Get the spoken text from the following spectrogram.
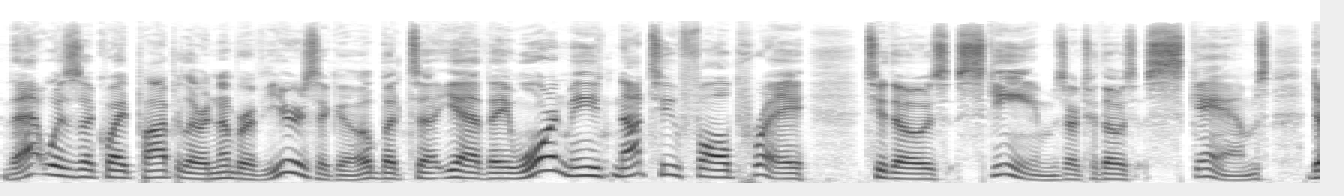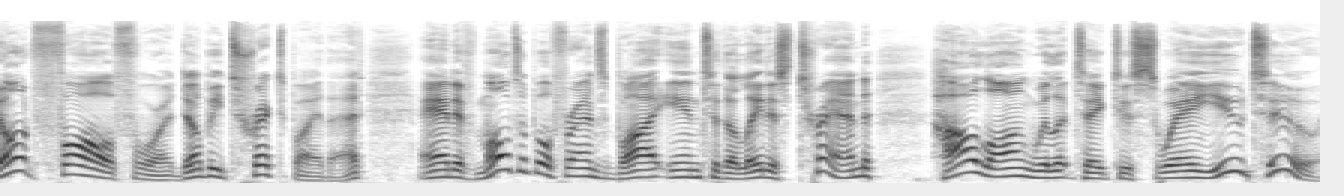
That was uh, quite popular a number of years ago. But uh, yeah, they warned me not to fall prey to those schemes or to those scams. Don't fall for it. Don't be tricked by that. And if multiple friends buy into the latest trend, how long will it take to sway you too?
